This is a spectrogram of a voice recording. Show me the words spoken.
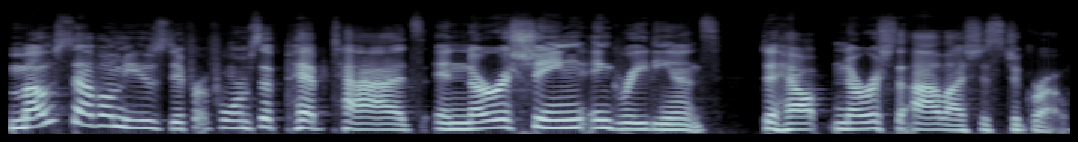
most of them use different forms of peptides and nourishing ingredients to help nourish the eyelashes to grow,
